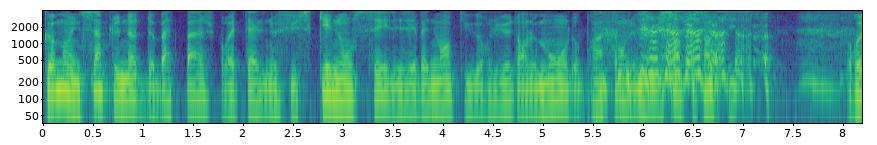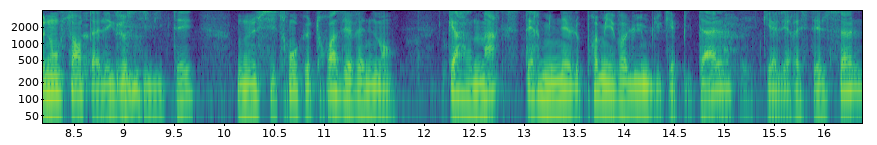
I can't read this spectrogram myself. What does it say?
Comment une simple note de bas de page pourrait-elle ne fût-ce qu'énoncer les événements qui eurent lieu dans le monde au printemps de 1866 Renonçant à l'exhaustivité, nous ne citerons que trois événements. Karl Marx terminait le premier volume du Capital, qui allait rester le seul.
